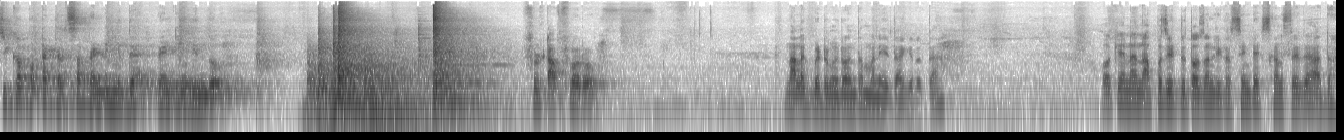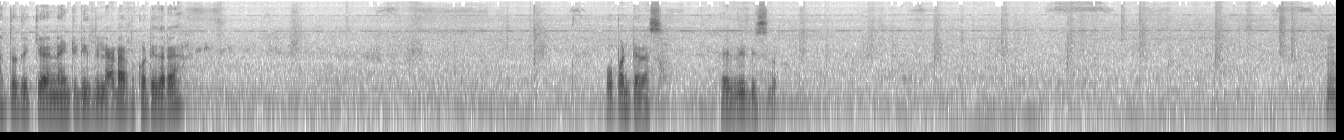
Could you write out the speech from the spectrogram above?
ಚಿಕ್ಕ ಪುಟ್ಟ ಕೆಲಸ ಪೆಂಡಿಂಗ್ ಇದೆ ಪೇಂಟಿಂಗಿಂದು ಫುಲ್ ಟಾಪ್ ಫ್ಲೋರು ನಾಲ್ಕು ಬೆಡ್ರೂಮ್ ಇರುವಂಥ ಮನೆ ಇದಾಗಿರುತ್ತೆ. ಓಕೆ ನಾನು opposite two thousand litre Sintex ಕಾಣಿಸ್ತಾ ಇದೆ. ಅದು ಹತ್ತೋದಕ್ಕೆ ನೈಂಟಿ ಡಿಗ್ರಿ ಲ್ಯಾಡರ್ ಕೊಟ್ಟಿದ್ದಾರೆ. ಓಪನ್ ಟೆರಸ್ ಹೆವಿ ಬಿಸಿಲು. ಹ್ಞೂ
